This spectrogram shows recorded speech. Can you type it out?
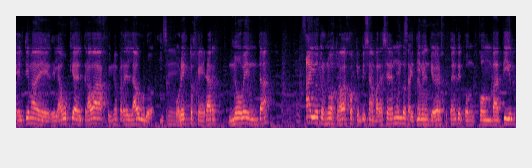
el tema de, la búsqueda del trabajo y no perder el laburo y por esto generar 90, hay otros nuevos trabajos que empiezan a aparecer en el mundo que tienen que ver justamente con combatir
